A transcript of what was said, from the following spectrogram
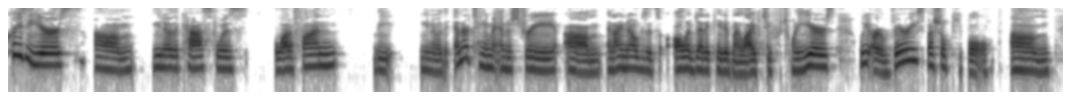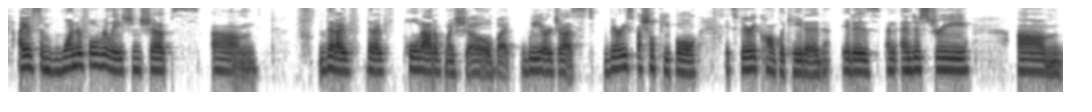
crazy years. Um, you know, the cast was a lot of fun. The, you know, the entertainment industry, um, and I know because it's all I've dedicated my life to for 20 years, we are very special people. Um, I have some wonderful relationships, um, that I've, that I've pulled out of my show, but we are just very special people. It's very complicated. It is an industry. Um,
